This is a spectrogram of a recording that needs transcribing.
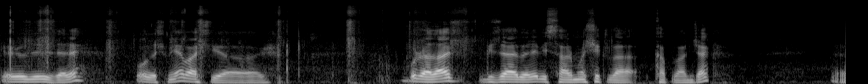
Görüldüğü üzere oluşmaya başlıyor. Buralar güzel böyle bir sarmaşıkla kaplanacak. Ee,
